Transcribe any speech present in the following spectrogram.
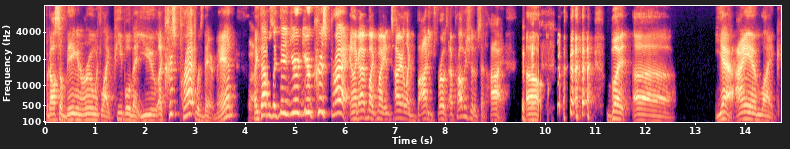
but also being in a room with like people that you like. Chris Pratt was there, man. Wow. Like that was like, "Dude, you're you're Chris Pratt, and like I'm like my entire like body froze. I probably should have said hi, um, but uh, yeah, I am like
